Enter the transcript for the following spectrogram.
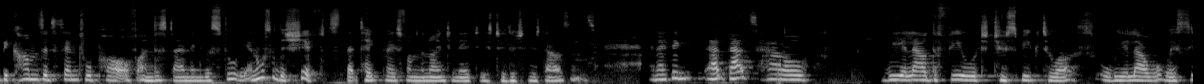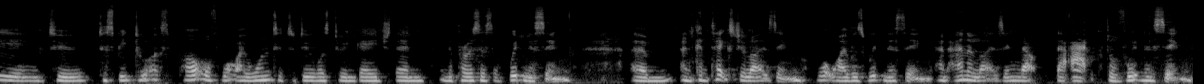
becomes a central part of understanding the story and also the shifts that take place from the 1980s to the 2000s. And I think that that's how we allow the field to speak to us, or we allow what we're seeing to, to speak to us. Part of what I wanted to do was to engage then in a process of witnessing um, and contextualizing what I was witnessing and analyzing that, that act of witnessing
